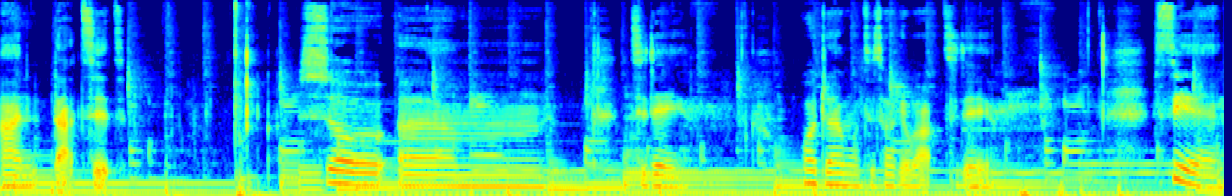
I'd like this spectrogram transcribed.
and that's it. So um, today, what do I want to talk about today? See. Eh,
